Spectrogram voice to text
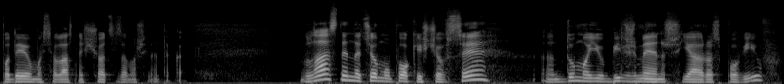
подивимося, власне, що це за машина така. Власне, на цьому поки що все. Е, Думаю, більш-менш я розповів.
